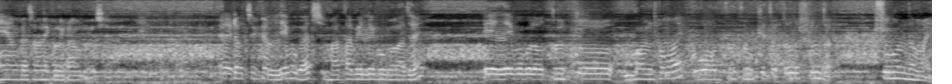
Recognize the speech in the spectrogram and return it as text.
এই আম গাছে অনেকগুলো আম রয়েছে। আর এটা হচ্ছে একটা লেবু গাছ, বাতাবি লেবু বলা যায়। এই লেবুগুলো অত্যন্ত গন্ধময় ও অত্যন্ত খেতে অত্যন্ত সুন্দর, সুগন্ধময়।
